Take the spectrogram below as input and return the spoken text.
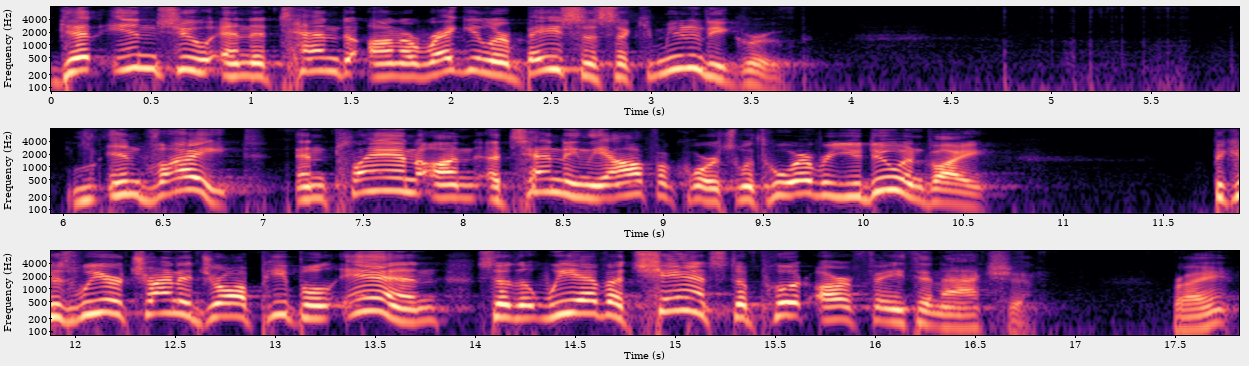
Get into and attend on a regular basis a community group. Invite and plan on attending the Alpha course with whoever you do invite. Because we are trying to draw people in so that we have a chance to put our faith in action, right?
